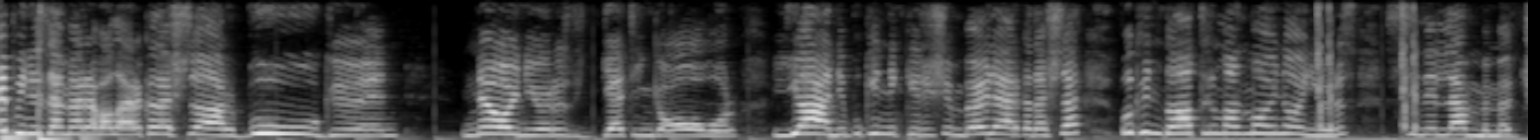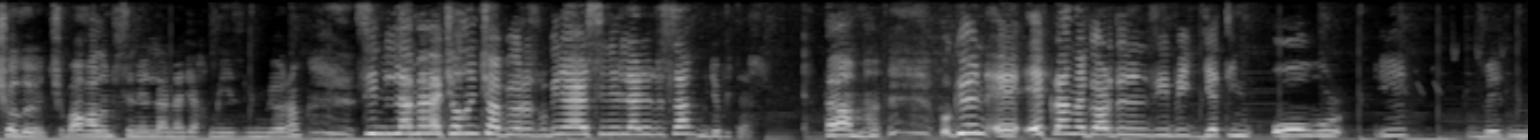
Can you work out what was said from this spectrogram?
Hepinize merhabalar arkadaşlar. Bugün ne oynuyoruz? Getting Over. Yani bugünlük girişim böyle arkadaşlar. Bugün dağ tırmanma oyunu oynuyoruz. Sinirlenmeme challenge. Bakalım sinirlenecek miyiz bilmiyorum. Sinirlenmeme challenge yapıyoruz. Bugün eğer sinirlenirsem video biter. Tamam mı? Bugün e, ekranda gördüğünüz gibi Getting Over It Eee,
